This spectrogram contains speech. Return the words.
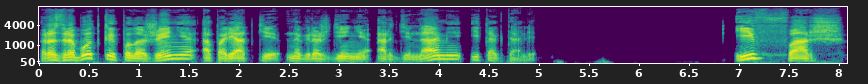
разработкой положения о порядке награждения орденами и так далее. Ив Фарш,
